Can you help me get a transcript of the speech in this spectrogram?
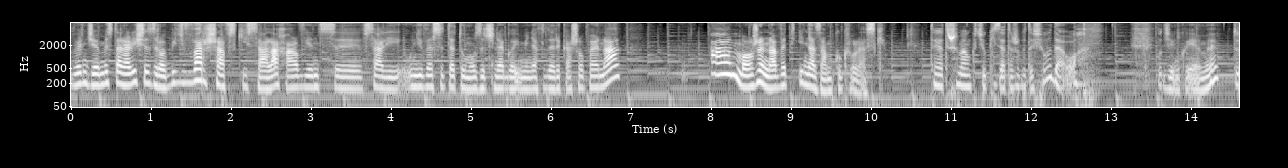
będziemy starali się zrobić w warszawskich salach, a więc y, w sali Uniwersytetu Muzycznego imienia Fryderyka Chopina, a może nawet i na Zamku Królewskim. To ja trzymam kciuki za to, żeby to się udało. Dziękujemy. To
